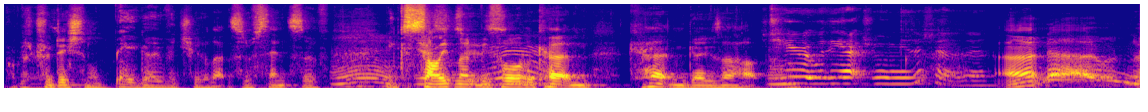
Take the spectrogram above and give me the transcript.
Probably traditional big overture, that sort of sense of excitement it is. before the curtain curtain goes up. Do you hear it with the actual musicians? Uh, no, we no,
